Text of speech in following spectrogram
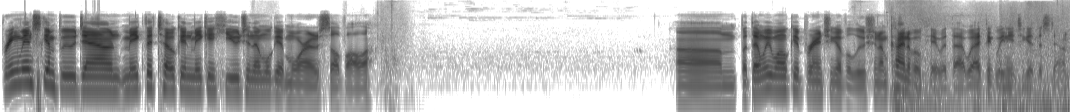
bring Minsc and Boo down. Make the token. Make it huge, and then we'll get more out of Selvala. Um, but then we won't get branching evolution. I'm kind of okay with that. I think we need to get this down.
